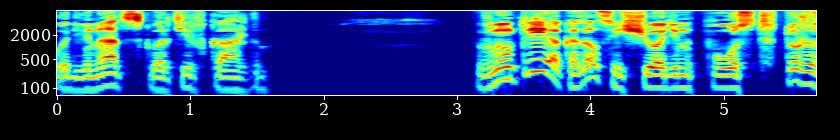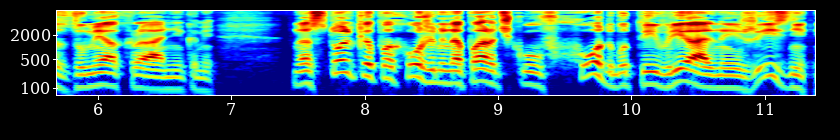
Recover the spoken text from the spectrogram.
по двенадцать квартир в каждом. Внутри оказался еще один пост, тоже с двумя охранниками, настолько похожими на парочку у входа, будто и в реальной жизни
